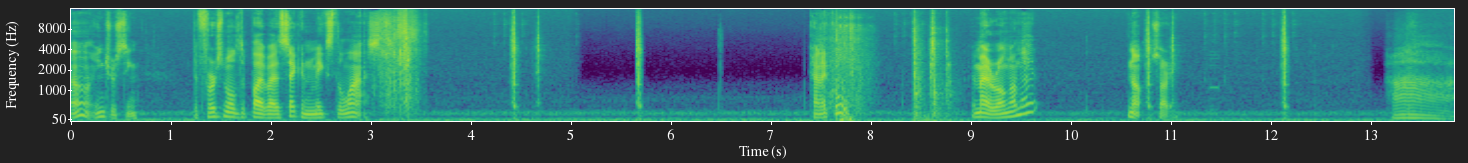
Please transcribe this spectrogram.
Oh, interesting. The first multiplied by the second makes the last. Kind of cool. Am I wrong on that? No, sorry. Ah,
